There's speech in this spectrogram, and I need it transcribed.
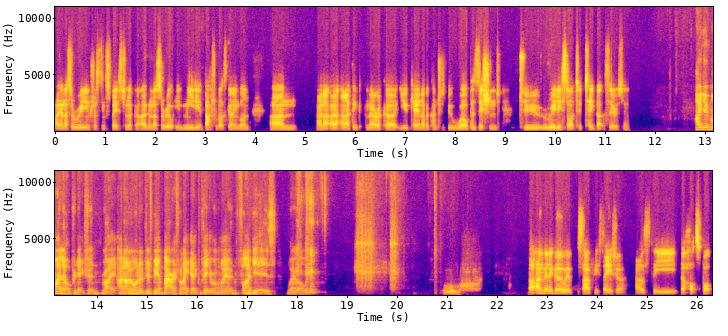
I think that's a really interesting space to look at. I think that's a real immediate battle that's going on. Um, and I, I, and I think America, UK, and other countries be well positioned to really start to take that seriously. I give my little prediction, right? And I don't want to just be embarrassed when I get it completely wrong on my own. Five years, where are we? Ooh. I'm going to go with Southeast Asia as the the hotspot.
